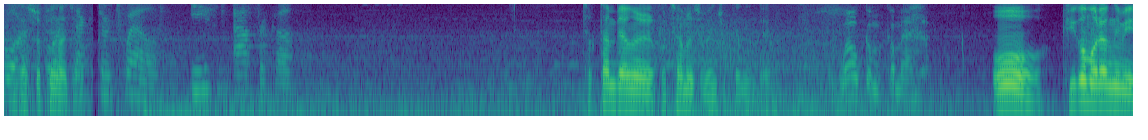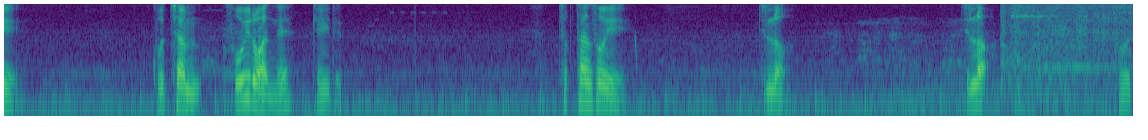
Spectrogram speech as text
가서 쇼핑하죠. Sector 12, East Africa. 척탄병을 고참을 주면 좋겠는데. 오 귀거 머량님이 고참 소위로 왔네 게이드. 척탄 소위. 질러. 질러. 굿.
